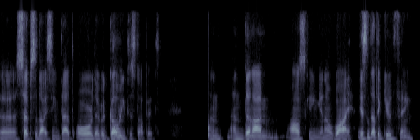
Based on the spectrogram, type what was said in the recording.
uh, subsidizing that or they were going to stop it. And and then I'm asking, you know, why? Isn't that a good thing?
